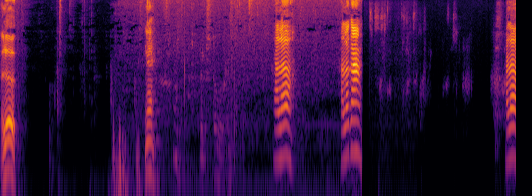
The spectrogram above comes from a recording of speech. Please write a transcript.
Halo. Nih. Halo. Halo, Kang. Halo.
